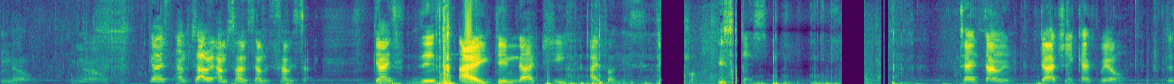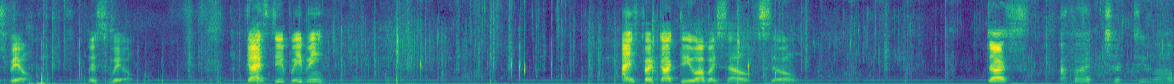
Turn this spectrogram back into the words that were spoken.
No. No. Guys, I'm sorry. I'm sorry. Sorry. Sorry. Sorry. Guys, this I did not cheat. I found this. You saw this. Ten diamond. That trick is real. This real. This real. Guys, do you believe me? I forgot to do it myself, so that's I thought I took you up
